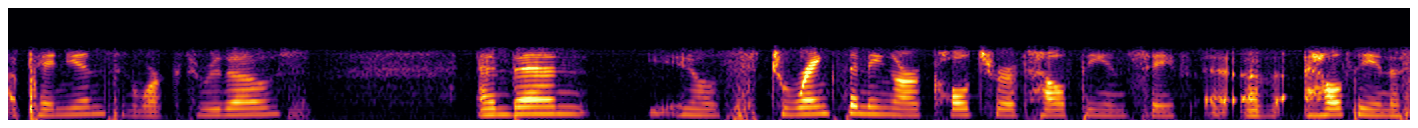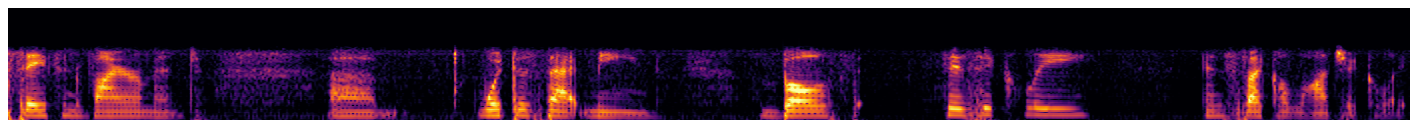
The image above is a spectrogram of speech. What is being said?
opinions and work through those. And then you know strengthening our culture of healthy and safe of healthy and a safe environment. Um, what does that mean? Both physically and psychologically.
